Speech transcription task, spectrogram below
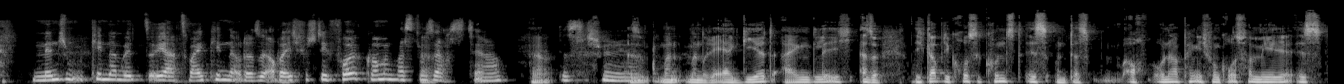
Menschen, Kinder mit, ja, zwei Kinder oder so. Aber ich verstehe vollkommen, was du ja. sagst, ja. Ja. Das ist schön. Ja. Also man, man reagiert eigentlich, also ich glaube, die große Kunst ist, und das auch unabhängig von Großfamilie, ist,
